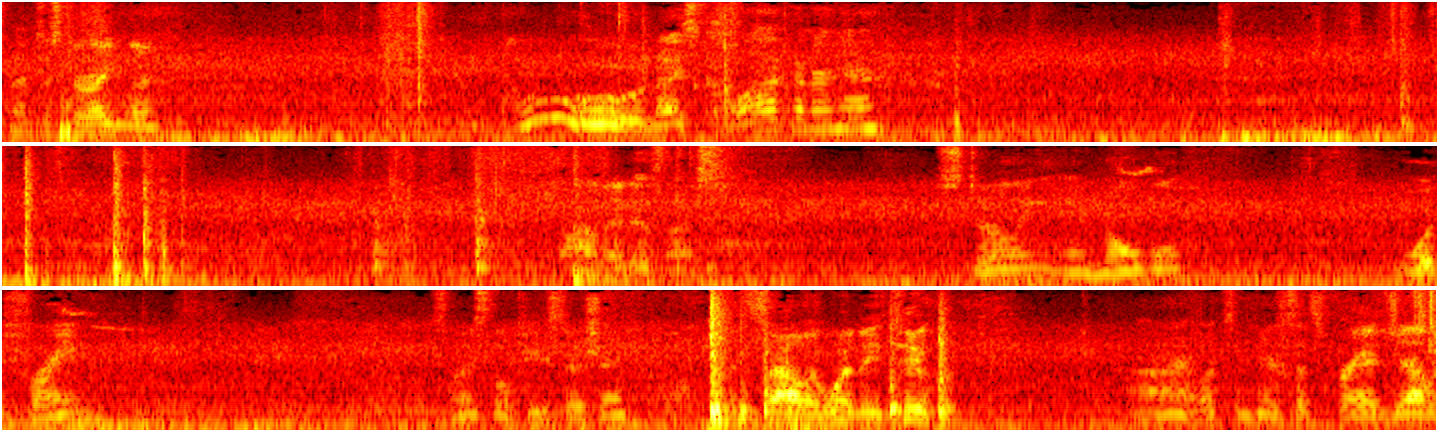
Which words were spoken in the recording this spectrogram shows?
It's not just a regular. Ooh, nice clock on her hair. Wow, that is nice. Sterling and Noble wood frame. It's a nice little piece there, eh? Shane. It's solid wood, me too. All right, what's in here? It says Fragile.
